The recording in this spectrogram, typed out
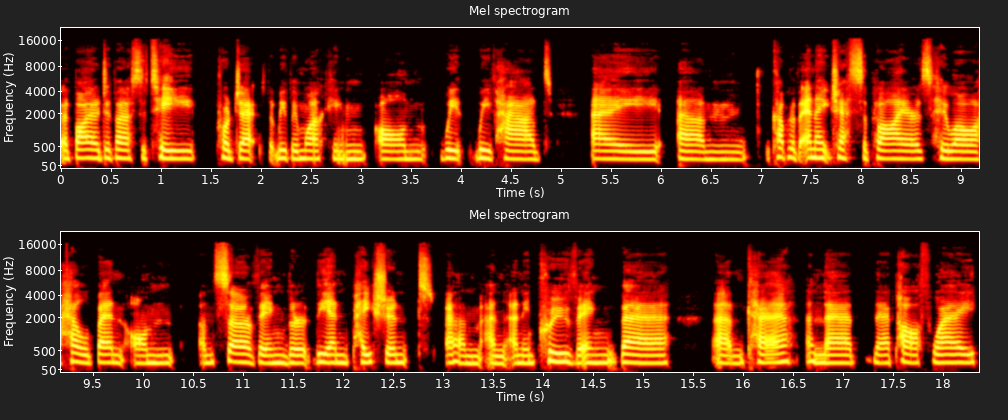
a biodiversity project that we've been working on. We we've had a, um, couple of NHS suppliers who are hell bent on on serving the the end patient um, and and improving their um, care and their their pathway.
